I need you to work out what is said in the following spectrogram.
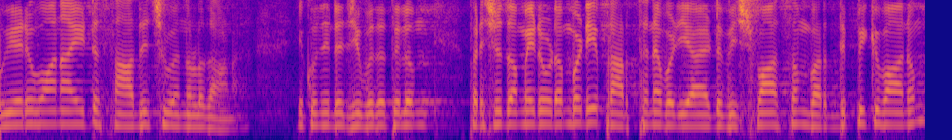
ഉയരുവാനായിട്ട് സാധിച്ചു എന്നുള്ളതാണ്. ഈ കുഞ്ഞിന്റെ ജീവിതത്തിലും പരിശുദ്ധ അമ്മയുടെ ഉടമ്പടി പ്രാർത്ഥന വഴിയായിട്ട് വിശ്വാസം വർദ്ധിപ്പിക്കുവാനും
